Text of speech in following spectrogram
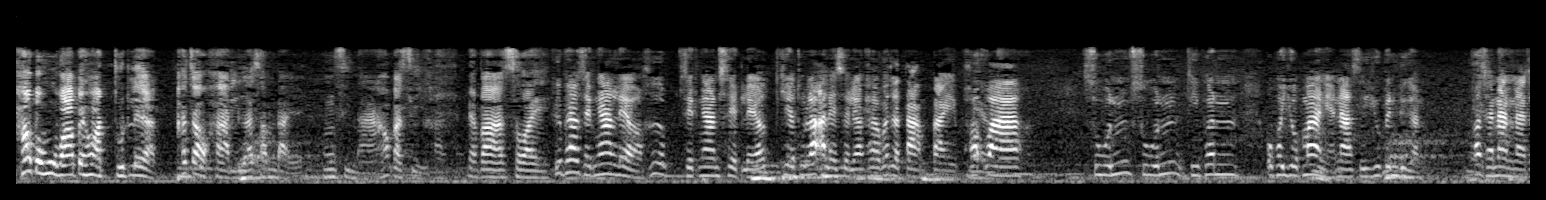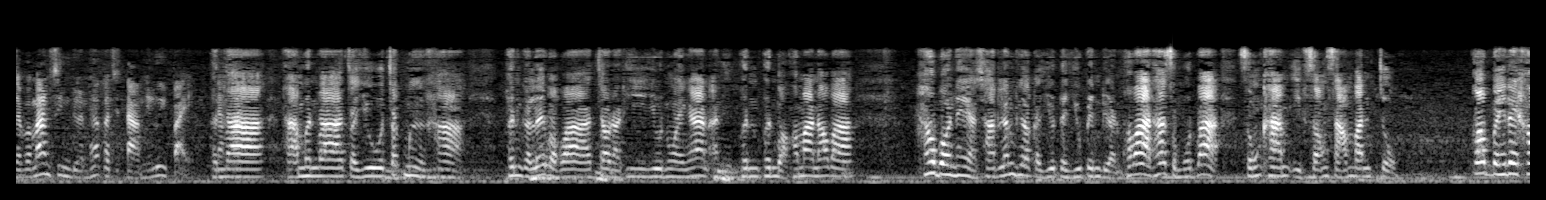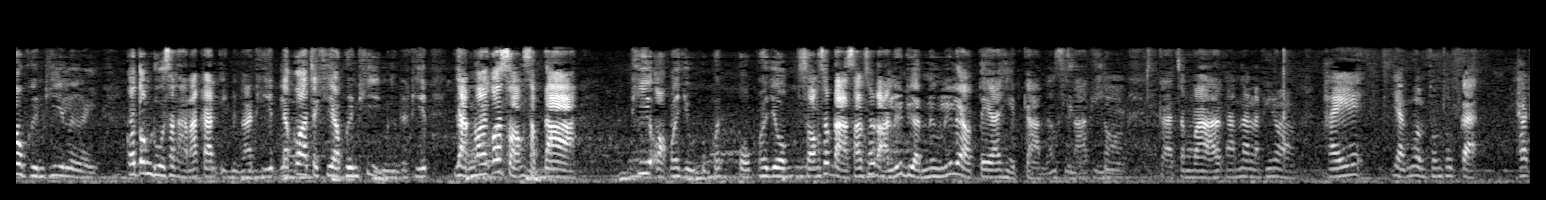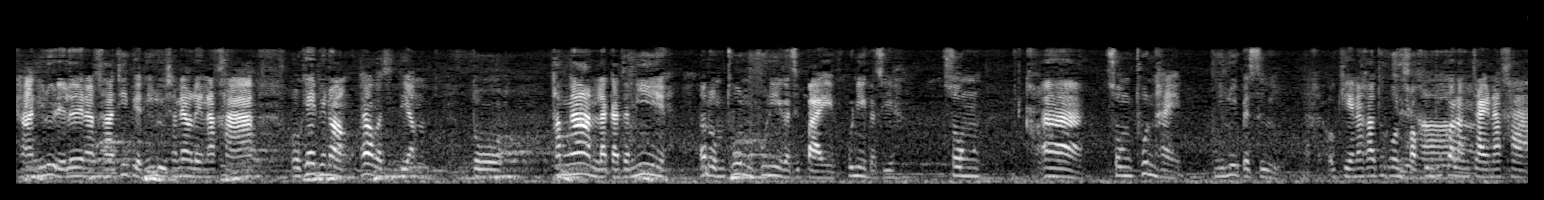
เฮาบ่ฮู้ว่าไปฮอดจุดแรกเขาเจ้าขาดเหลือซ้ำใดมึงสินะเฮาก็สิแบบว่าซอย คือแพลวเสร็จงานแล้วคือเสร็จงานเสร็จแล้วเคลียร์ธุระอะไรเสร็จแล้วแพลวก็จะตามไป เพราะว่าศูนย์ศูนย์ที่เพิ่นอพยพมาเนี่ยนาซื้ออยู่เป็นเดือน เพราะฉะนั้นน่าจะประมาณสิ้นเดือนแพลวก็จะตามนี่ลุยไปเพิ่นนะคะว่าถามเพิ่นว่าจะอยู่จักมือค่ะ เพิ่นก็เลยบอกว่าเจ้าหน้าที่อยู่หน่วยงาน อันนี้เพิ่นเพิ่นบอกเข้ามาเนาะว่าเฮาบ่เนี่ยชัดเรื่องเทือกับยุทธอายุเป็นเดือน เพราะว่าถ้าสมมุติว่าสงครามอีก2องสามวันจบ ก็ไม่ได้เข้าพื้นที่เลย ก็ต้องดูสถานการณ์อีกหนึ่งอาทิตย์ แล้วก็จะเคลียร์พื้นที่อีกหนึ่งอาทิตย์ อย่างน้อยก็สองสัปดาห์ที่ออกมาอยู่อพยพสองสัปดาห์สามสัปดาห์หรือเดือนหนึ่งหรือแล้วแต่เหตุการณ์ทั้งสินะพี่น้องกาจังหวะตามนั้นละพี่น้องใครอยากร่วมสมทบกะทักหานี่ลุยได้เลยนะคะ ที่เพจนี่ลุยชาแนลเลยนะคะ โอเคพี่น้องแพลวก็สิเตรียม ตัวทำงานแล้วก็จะมีระดมทุนผู้นี้ก็สิไป ผู้นี้ก็สิส่งอ่าส่งทุนให้นี่ลุยไปซื้อนะคะโอเคนะคะ ทุกคนขอบคุณทุกกำลังใจนะคะ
